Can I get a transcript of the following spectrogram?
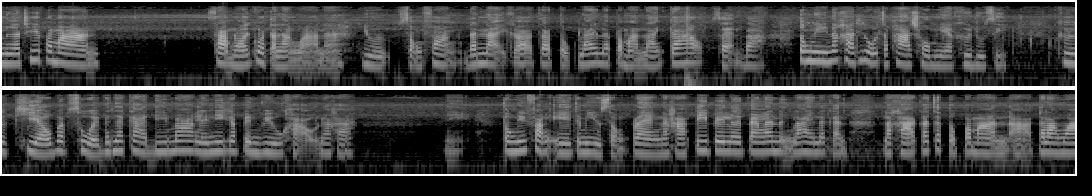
เนื้อที่ประมาณ 300 กว่าตารางวานะ อยู่ 2 ฝั่งด้านในก็จะตกไล่ละประมาณล้านเก้าแสนบาท ตรงนี้นะคะที่โอจะพาชมเนี่ยคือดูสิ คือเขียวแบบสวยบรรยากาศดีมากเลยนี่ก็เป็นวิวเขานะคะ นี่ตรงนี้ฝั่ง A จะมีอยู่ 2 แปลงนะคะ ตีไปเลยแปลงละ 1ไร่แล้วกัน ราคาก็จะตกประมาณาตารางวา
